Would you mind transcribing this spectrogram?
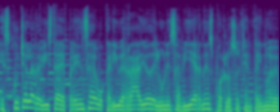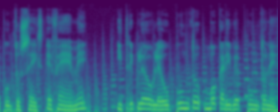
Escucha la revista de prensa de Bocaribe Radio de lunes a viernes por los 89.6 FM y www.bocaribe.net.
